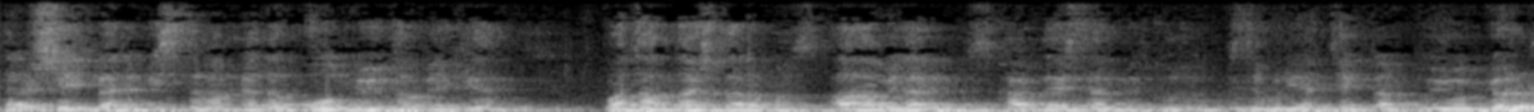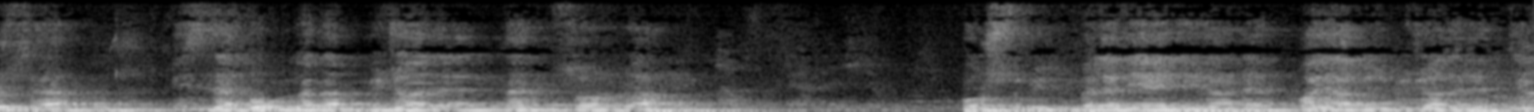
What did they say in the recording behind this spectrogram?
Her şey benim istememle de olmuyor tabii ki. Vatandaşlarımız, abilerimiz, kardeşlerimiz bizi buraya tekrar uygun görürse biz de bu kadar mücadeleden sonra borçlu bir belediyeydi yani. Bayağı bir mücadele ettik.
